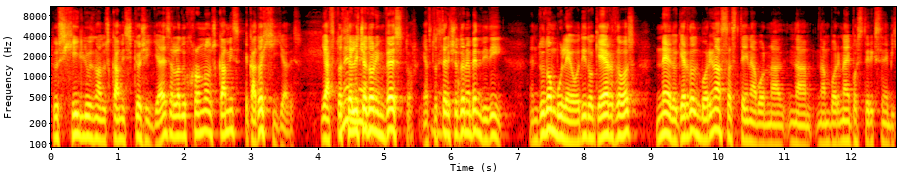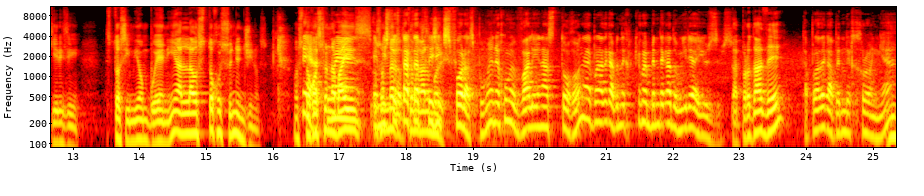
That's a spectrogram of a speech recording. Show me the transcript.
τους χίλιους να τους κάνεις 2.000, αλλά του χρόνου να τους κάνεις 100.000. Γι' αυτό Ναι, θέλεις ναι. και τον investor, γι' αυτό θέλεις και τον επενδυτή. Εν τούτον που λέω ότι το κέρδος, ναι, το κέρδος μπορεί να sustainable, να, να, να μπορεί να υποστηρίξει την επιχείρηση στο σημείο που είναι, αλλά ο στόχος σου είναι εκείνος. Ο Ναι, στόχος ας σου είναι να πούμε, πάεις όσο Εμείς μεγα- στο πιο Startup μεγάλο μπορεί. 364 ας πούμε έχουμε βάλει ένα στόχο να πρέπει να 15 χρόνια και έχουμε 5 εκατομμύρια users. Τα πρώτα δε, Τα πρώτα 15 χρόνια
